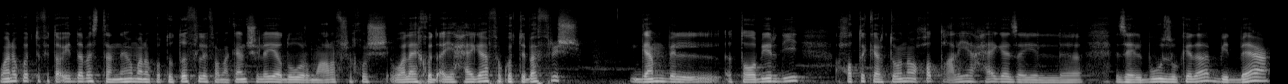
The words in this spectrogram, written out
وأنا كنت في التوقيت ده بستناهم. أنا كنت طفل فما كانش ليا دور معرفش أخش ولا آخد أي حاجة فكنت بفرش جنب ال- الطوابير دي أحط كرتونة وأحط عليها حاجة زي زي البوز وكده بيتباع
